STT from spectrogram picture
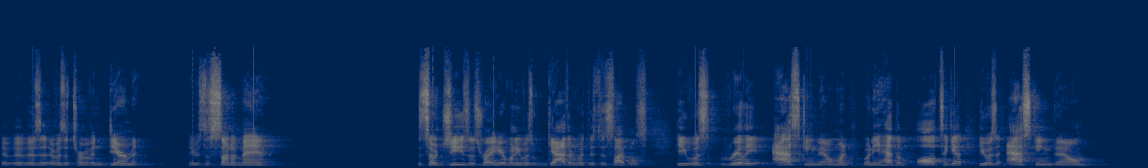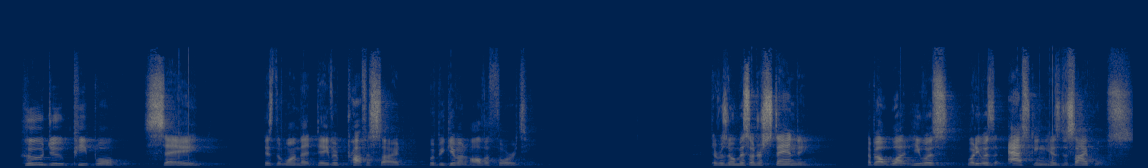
It, was, a, it was a term of endearment. He was the Son of Man. So, Jesus, right here, when he was gathered with his disciples, he was really asking them, when, when he had them all together, he was asking them, Who do people say is the one that David prophesied would be given all authority? There was no misunderstanding about what he was, what he was asking his disciples.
